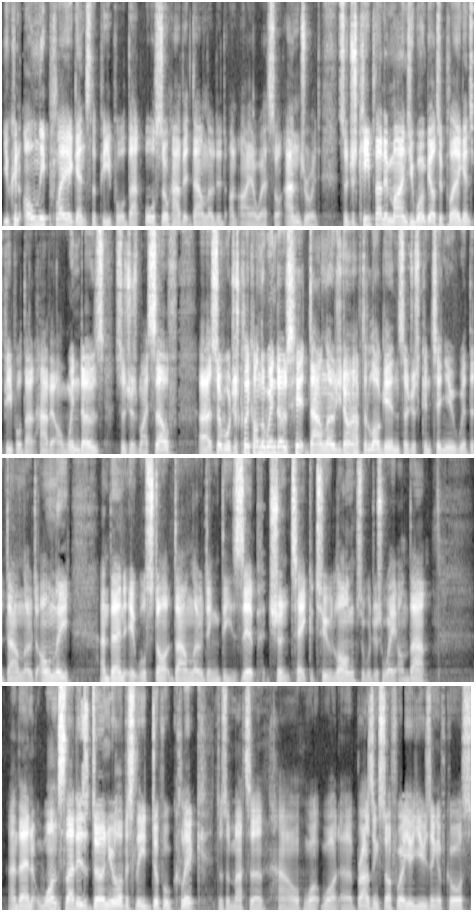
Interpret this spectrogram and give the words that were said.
you can only play against the people that also have it downloaded on iOS or Android. So just keep that in mind. You won't be able to play against people that have it on Windows, such as myself. Uh, so we'll just click on the Windows, hit download. You don't have to log in, so just continue with the download only. And then it will start downloading the zip. It shouldn't take too long, so we'll just wait on that. And then once that is done, you'll obviously double click. Doesn't matter how what what uh, browsing software you're using, of course.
